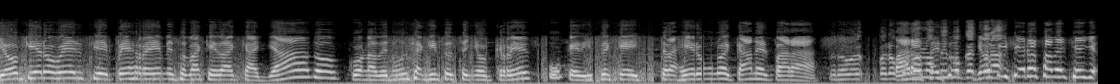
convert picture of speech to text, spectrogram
Yo quiero ver si el PRM se va a quedar callado con la denuncia que hizo el señor Crespo, que dice que trajeron uno de Canel para... Pero, pero para lo mismo que Yo quisiera saber si, ellos,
